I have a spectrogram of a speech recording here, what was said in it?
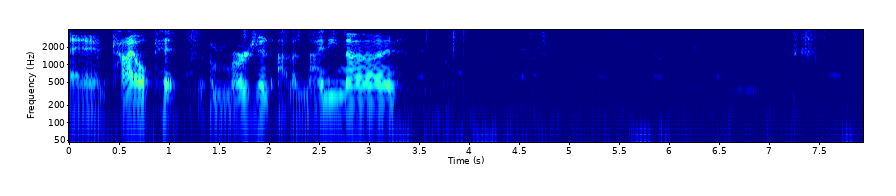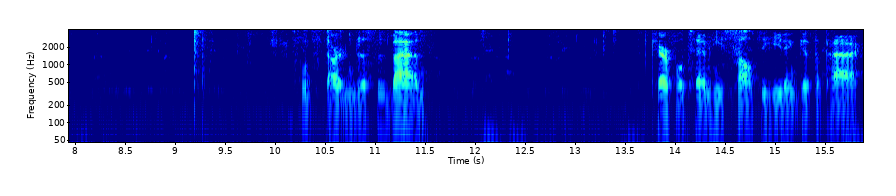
And Kyle Pitts emergent out of 99. This one's starting just as bad. Careful, Tim. He's salty he didn't get the pack.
